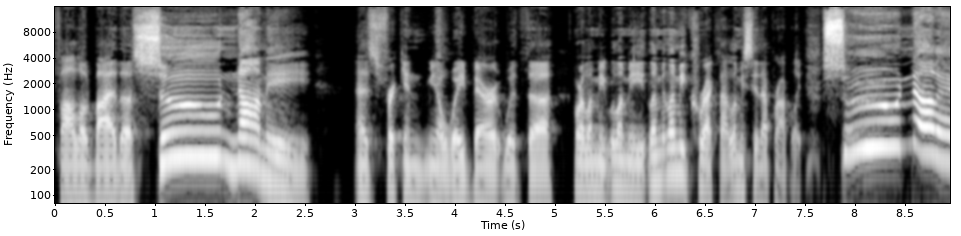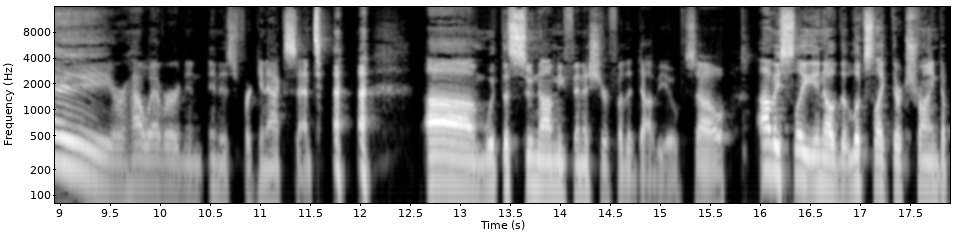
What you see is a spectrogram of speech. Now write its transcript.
followed by the tsunami as freaking you know Wade Barrett with uh or let me let me let me let me correct that. Let me say that properly. Tsunami or however in, in his freaking accent. um with the tsunami finisher for the W. So obviously, you know, that looks like they're trying to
